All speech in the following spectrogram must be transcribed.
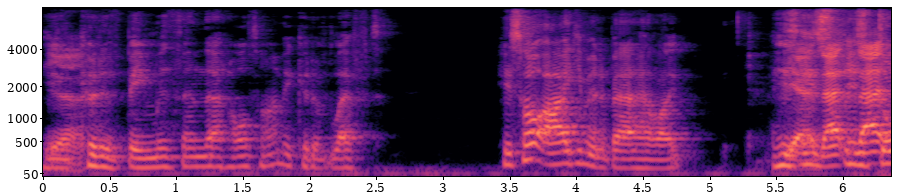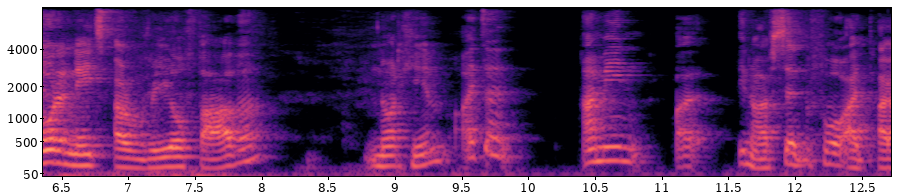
He Yeah. could have been with them that whole time. He could have left. His whole argument about how like his Yeah, his, that- his that- daughter needs a real father, not him. I don't. I mean, I, you know, I've said before. I I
